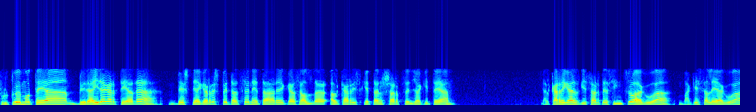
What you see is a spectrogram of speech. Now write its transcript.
Frutu emotea bera iragartea da, besteak errespetatzen eta arekaz alkarrizketan sartzen jakitea. Alkarregaz gizarte zintzoagoa, bakezaleagoa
